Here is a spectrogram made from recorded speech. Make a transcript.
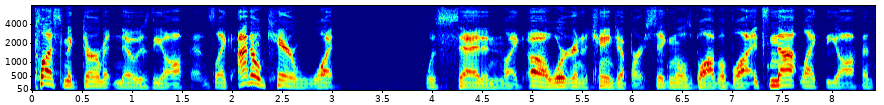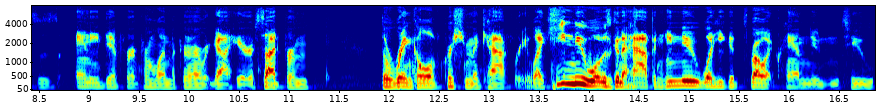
Plus, McDermott knows the offense. Like, I don't care what was said and like, oh, we're going to change up our signals, blah blah blah. It's not like the offense is any different from when McDermott got here, aside from the wrinkle of Christian McCaffrey. Like, he knew what was going to happen. He knew what he could throw at Cam Newton to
